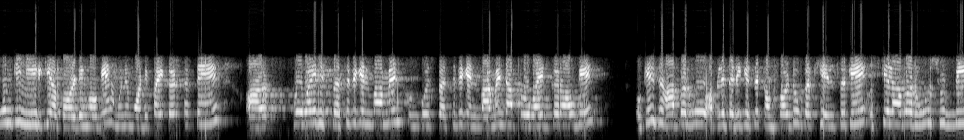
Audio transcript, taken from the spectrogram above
उनकी नीड के अकॉर्डिंग हो गए हम उन्हें मॉडिफाई कर सकते हैं। और प्रोवाइड स्पेसिफिक एनवायरमेंट उनको स्पेसिफिक एनवायरमेंट आप प्रोवाइड कराओगे ओके okay, जहाँ पर वो अपने तरीके से कंफर्ट होकर खेल सकें। उसके अलावा rules should be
